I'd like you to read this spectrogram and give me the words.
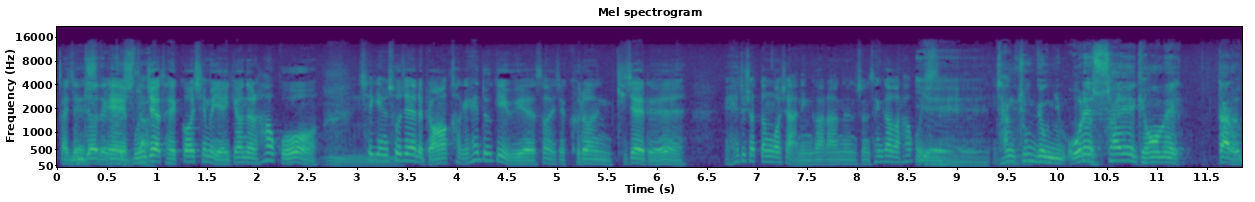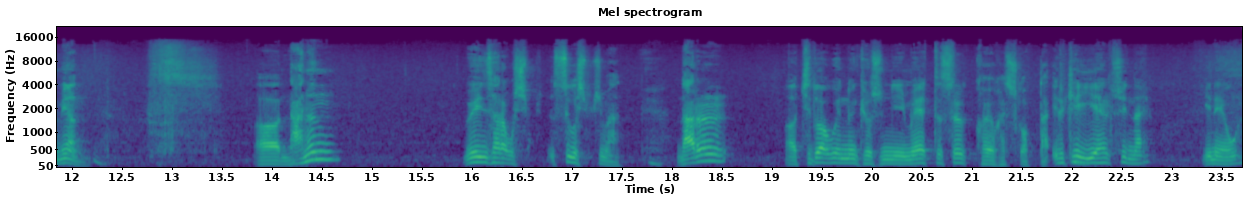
그러니까 이제 문제가 될 예. 문제가 될 것임을 예견을 하고 음. 책임 소재를 명확하게 해두기 위해서 이제 그런 기재를 해두셨던 것이 아닌가라는 좀 생각을 하고 있습니다. 예. 장충경님, 올해 수사의 경험에 따르면, 어, 나는 외인사라고 싶- 쓰고 싶지만, 나를 어, 지도하고 있는 교수님의 뜻을 거역할 수가 없다. 이렇게 이해할 수 있나요? 이 내용을?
